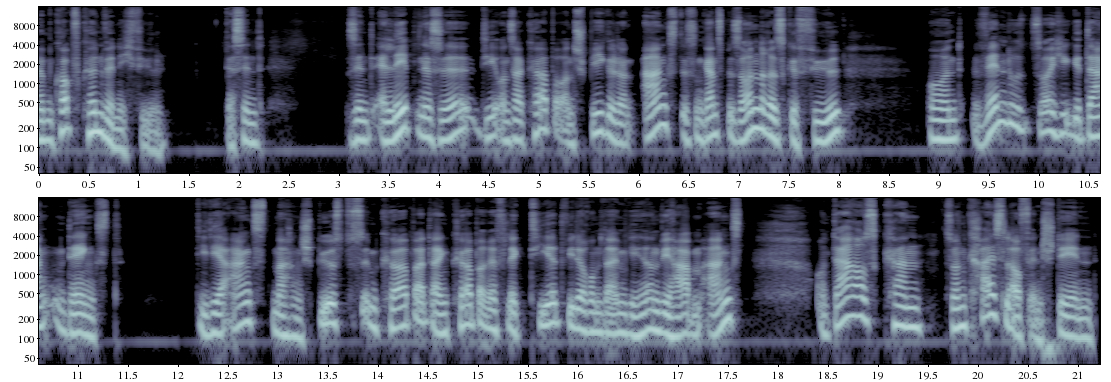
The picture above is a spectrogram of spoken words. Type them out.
Mit dem Kopf können wir nicht fühlen. Das sind, sind Erlebnisse, die unser Körper uns spiegelt. Und Angst ist ein ganz besonderes Gefühl. Und wenn du solche Gedanken denkst, die dir Angst machen, spürst du es im Körper, dein Körper reflektiert wiederum deinem Gehirn, wir haben Angst. Und daraus kann so ein Kreislauf entstehen,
